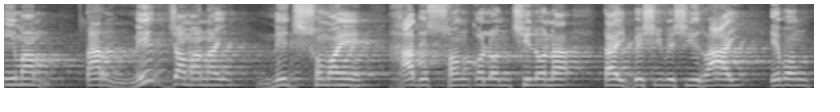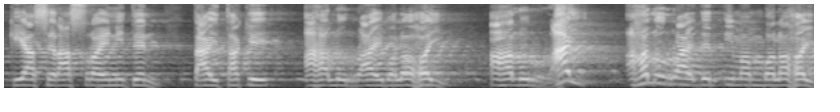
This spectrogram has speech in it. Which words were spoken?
ইমাম। তার নিজ জামানায়, নিজ সময়ে হাদিস সংকলন ছিল না, তাই বেশি বেশি রায় এবং কেয়াসের আশ্রয় নিতেন। তাই তাকে আহালুর রায় বলা হয়। আহালুর রায়, আহলুর রায়দের ইমাম বলা হয়।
